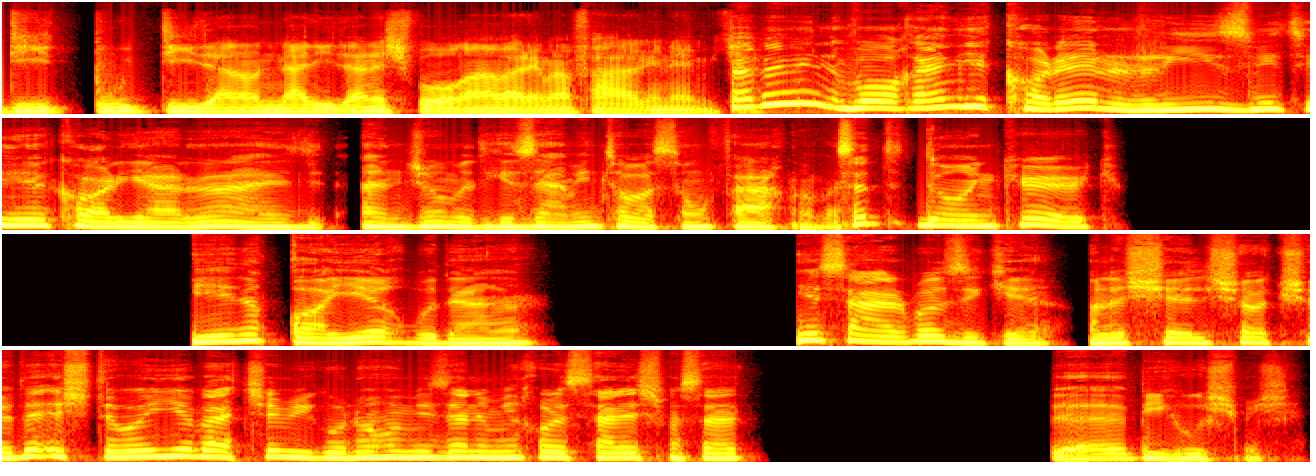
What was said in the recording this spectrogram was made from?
دید بود دیدن و ندیدنش واقعا برای من فرقی نمی‌کنه ببین واقعا یه کار ریز می‌تونه کارگردان انجام بده که زمین تا آسمون فرق کنه مثلا دانکرک یه قایق بودن. یه سربازی که حالا شل شاک شده اشتباهی یه بچه بیگناه می‌زنه می‌خوره سرش مثلا بیهوش میشه.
